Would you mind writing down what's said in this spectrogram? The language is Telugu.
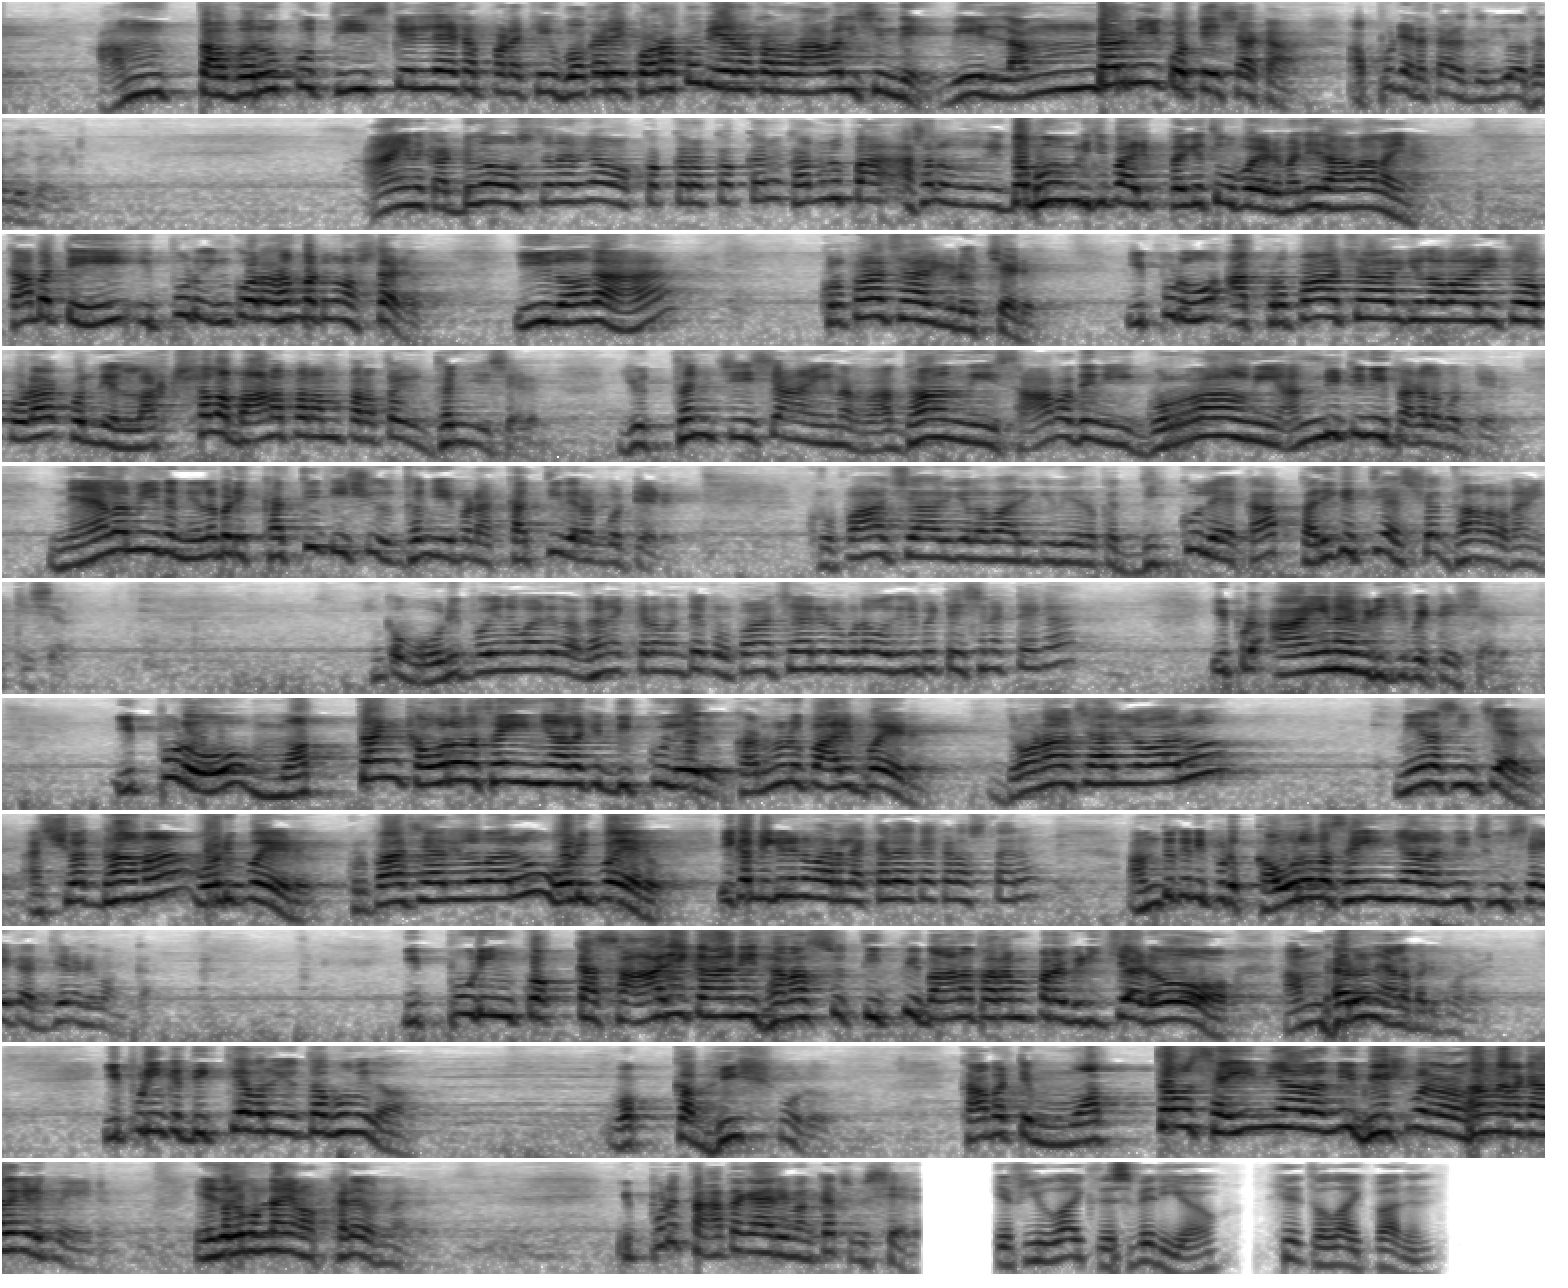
అంతవరకు తీసుకెళ్ళేటప్పటికీ ఒకరి కొరకు వేరొకరు రావలసిందే. వీళ్ళందరినీ కొట్టేశాక అప్పుడు ఎడతాడు దుర్యోధనుడి జోలికి. ఆయనకు అడ్డుగా వస్తున్నారుగా ఒక్కొక్కరు ఒక్కొక్కరు కర్ణుడు పా- అసలు యుద్ధభూమి విడిచి పారి పరిగెత్తుకుపోయాడు మళ్ళీ రావాలి ఆయన కాబట్టి ఇప్పుడు ఇంకో రథం పట్టుకుని వస్తాడు. ఈలోగా కృపాచార్యుడు వచ్చాడు ఇప్పుడు ఆ కృపాచార్యుల వారితో కూడా కొన్ని లక్షల బాణ పరంపరతో యుద్ధం చేశాడు. యుద్ధం చేసి ఆయన రథాన్ని సారథిని గుర్రాల్ని అన్నిటినీ పగలగొట్టాడు. నేల మీద నిలబడి కత్తి తీసి యుద్ధం చేయబడి ఆ కత్తి విరగొట్టాడు కృపాచార్యుల వారికి వేరొక దిక్కు లేక పరిగెత్తి అశ్వత్థామ రథం ఎక్కేశారు. ఇంకా ఓడిపోయిన వారి రథం ఎక్కడం అంటే కృపాచార్యుడు కూడా వదిలిపెట్టేసినట్టేగా? ఇప్పుడు ఆయన విడిచిపెట్టేశాడు. ఇప్పుడు మొత్తం కౌరవ సైన్యాలకి దిక్కు లేదు. కర్ణుడు పారిపోయాడు. ద్రోణాచార్యుల వారు నీరసించారు. అశ్వత్థామ ఓడిపోయాడు. కృపాచార్యుల వారు ఓడిపోయారు. ఇక మిగిలిన వారు లెక్కలోకి ఎక్కడ వస్తారు? అందుకని ఇప్పుడు కౌరవ సైన్యాలన్నీ చూసేట అర్జునుడి వంక. ఇప్పుడు ఇంకొక్కసారి కాని ధనస్సు తిప్పి బాణపరంపర విడిచాడో అందరూ నిలబడిపోవడం. ఇప్పుడు ఇంక దిక్కెవరు యుద్ధభూమిలో? ఒక్క భీష్ముడు. కాబట్టి మొత్తం సైన్యాలన్నీ భీష్ముడు రథం వెనకాల గడిపోయాడు ఎదురుగుండా ఆయన ఒక్కడే ఉన్నాడు ఇప్పుడు తాతగారి వంక చూశాడు If you like this video, hit the like button.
